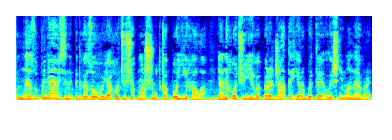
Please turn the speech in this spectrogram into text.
не зупиняюсь і не підгазовую. Я хочу, щоб маршрутка поїхала. Я не хочу її випереджати і робити лишні маневри.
